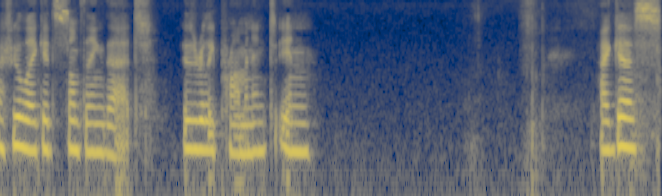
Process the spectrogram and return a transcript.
I feel like it's something that is really prominent in, I guess,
